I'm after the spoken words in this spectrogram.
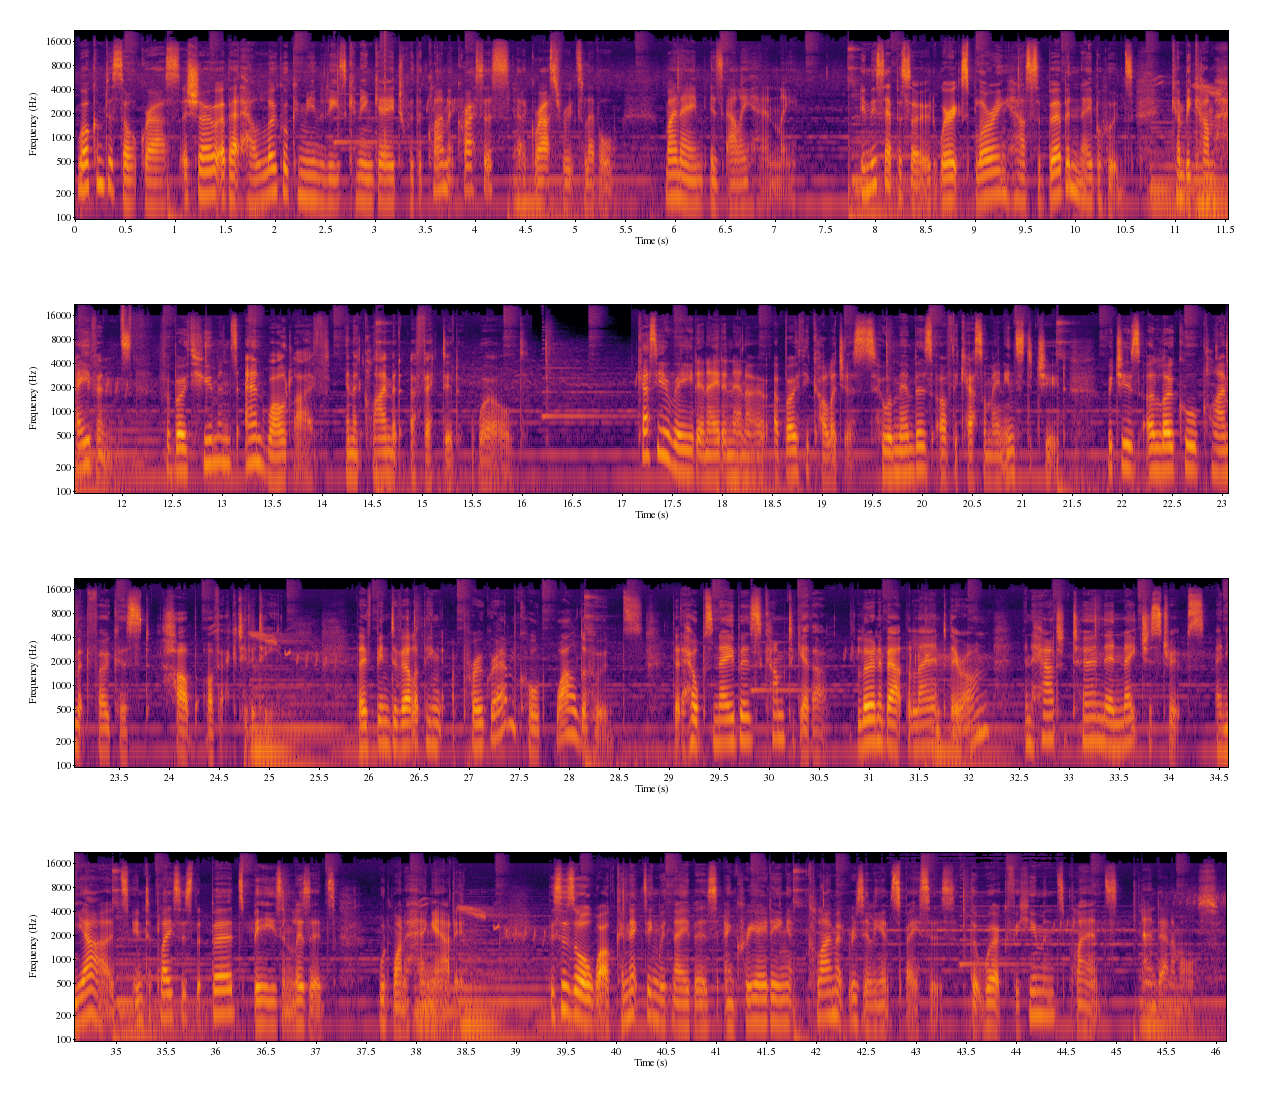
Welcome to Saltgrass, a show about how local communities can engage with the climate crisis at a grassroots level. My name is Ali Hanley. In this episode, we're exploring how suburban neighbourhoods can become havens for both humans and wildlife in a climate affected world. Cassia Reid and Ada Nano are both ecologists who are members of the Castlemaine Institute, which is a local climate focused hub of activity. They've been developing a program called Wilderhoods that helps neighbours come together, learn about the land they're on, and how to turn their nature strips and yards into places that birds, bees, and lizards would want to hang out in. This is all while connecting with neighbours and creating climate resilient spaces that work for humans, plants, and animals.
